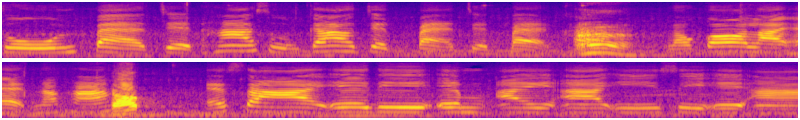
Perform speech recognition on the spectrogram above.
0875097878 ค่ะ อ่า แล้วก็ Line add นะคะ ครับ S I A D M I R E C A R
